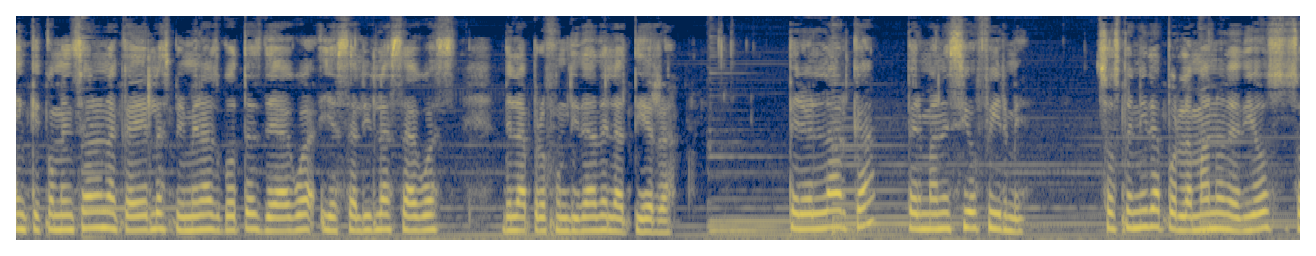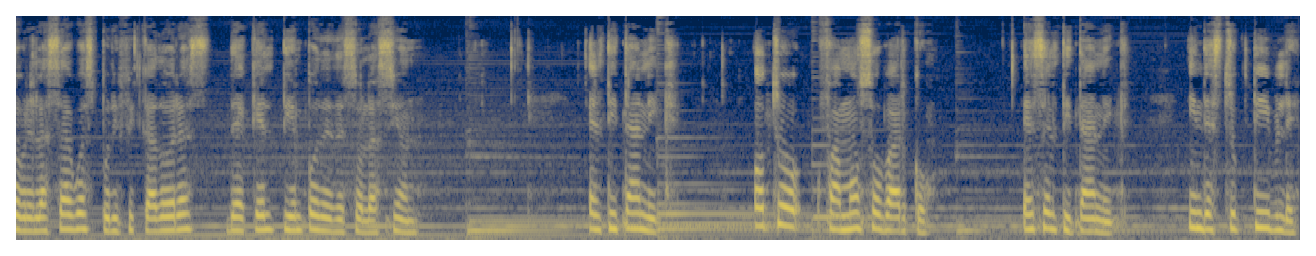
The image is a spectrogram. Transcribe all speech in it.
en que comenzaron a caer las primeras gotas de agua y a salir las aguas de la profundidad de la tierra. Pero el arca permaneció firme, sostenida por la mano de Dios sobre las aguas purificadoras de aquel tiempo de desolación. El Titanic otro famoso barco. Es el Titanic, indestructible,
